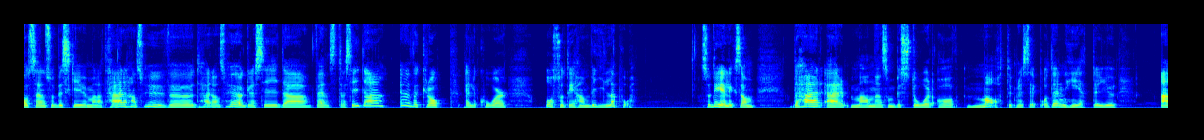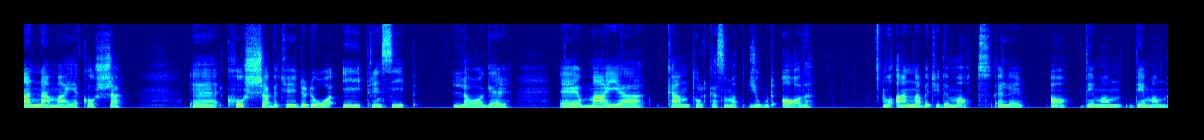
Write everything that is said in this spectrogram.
Och sen så beskriver man att här är hans huvud, här är hans högra sida, vänstra sida, överkropp eller core och så det han vilar på. Så det är liksom, det här är mannen som består av mat i princip och den heter ju Anna Maya Korsa. Eh, korsa betyder då i princip lager. Eh, Maya kan tolkas som att jord av. Och Anna betyder mat eller ja, det man, det man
